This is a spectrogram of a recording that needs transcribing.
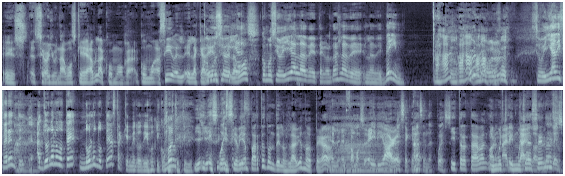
es- es- se oye una voz que habla como, como así, el- el- la cadencia si de la voz. Como si oía la de, ¿te acordás la de la de Bane? Ajá, ajá, ajá. Se oía diferente. Ah, Yo no lo noté, no lo noté hasta que me lo dijo Ticomán. Sí, sí, sí. Y, y, y, después y si te- habían partes donde los labios no pegaban. El, el famoso ADR ese que le hacen después. Y trataban, y, much- Automatic y muchas escenas,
